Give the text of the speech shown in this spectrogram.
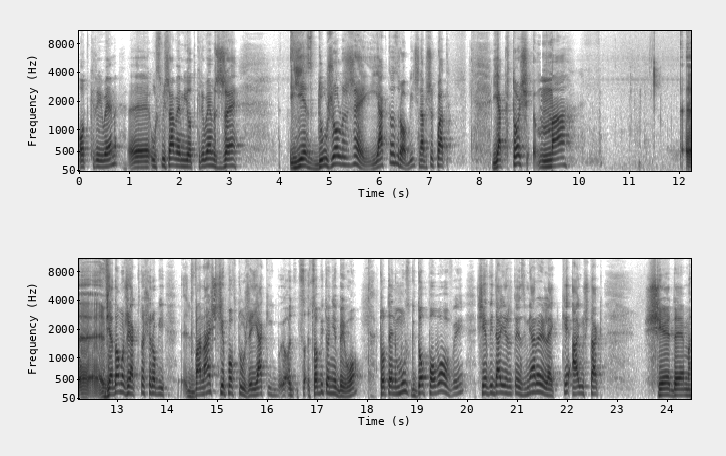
odkryłem, yy, usłyszałem i odkryłem, że jest dużo lżej. Jak to zrobić? Na przykład, jak ktoś ma. E, wiadomo, że jak ktoś robi 12 powtórzeń, jakich, co, by to nie było, to ten mózg do połowy się wydaje, że to jest w miarę lekkie, a już tak 7,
